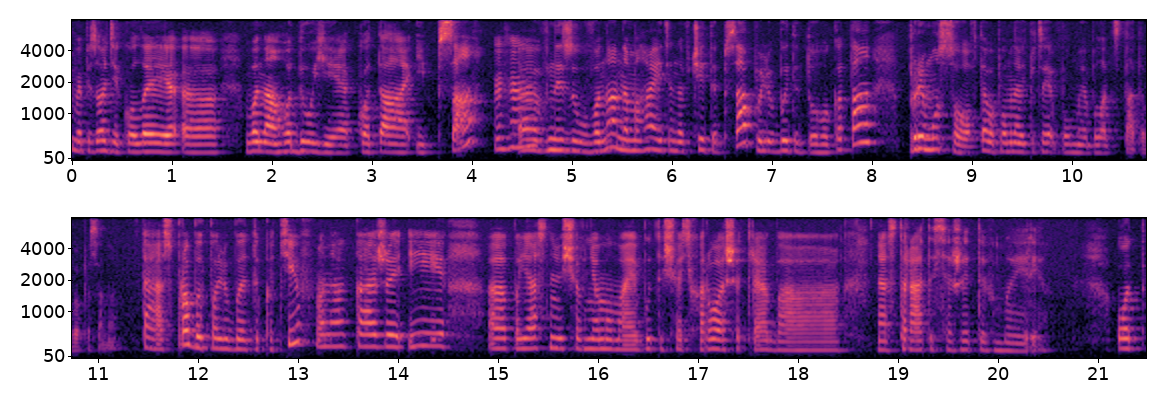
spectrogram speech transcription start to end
в епізоді, коли е, вона годує кота і пса uh-huh. е, внизу, вона намагається навчити пса полюбити того кота примусово. В тебе навіть про це по-моєму була цитата виписана. Так, спробуй полюбити котів, вона каже, і е, пояснює, що в ньому має бути щось хороше, треба е, старатися жити в мирі. От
